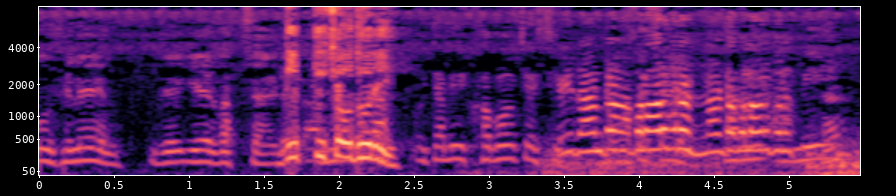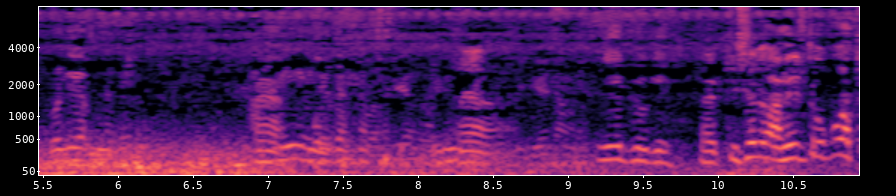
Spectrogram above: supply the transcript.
বলছিলেন যে ইয়ের বাচ্চা দীপ্তি চৌধুরী। ওইটা আমি খবর চাইছি। নামটা আমি বলি আপনাকে আমি এই আমি হ্যাঁ। এই আমি তো কত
